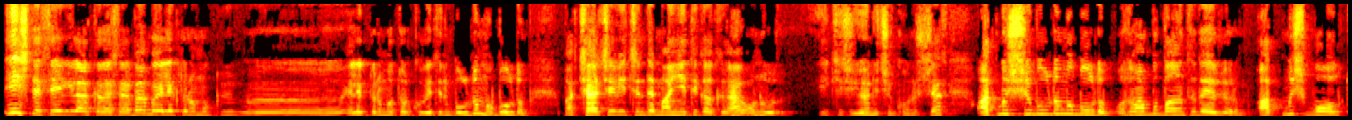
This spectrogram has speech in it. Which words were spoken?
İşte sevgili arkadaşlar ben bu elektromo e, elektromotor kuvvetini buldum mu? Buldum. Bak çerçeve içinde manyetik akı ha onu ikisi yön için konuşacağız. 60'ı buldum mu? Buldum. O zaman bu bağıntıda yazıyorum. 60 volt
